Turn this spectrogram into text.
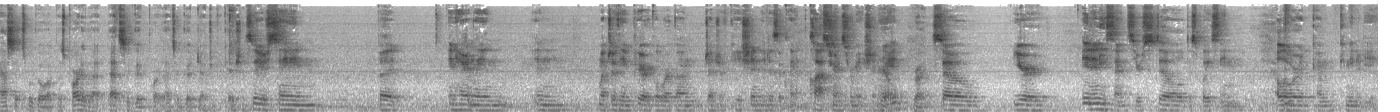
assets will go up as part of that. That's a good part. That's a good gentrification. So you're saying, but inherently in in much of the empirical work on gentrification, it is a class transformation, Yeah, right? right. So you're, in any sense, you're still displacing a lower income community.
